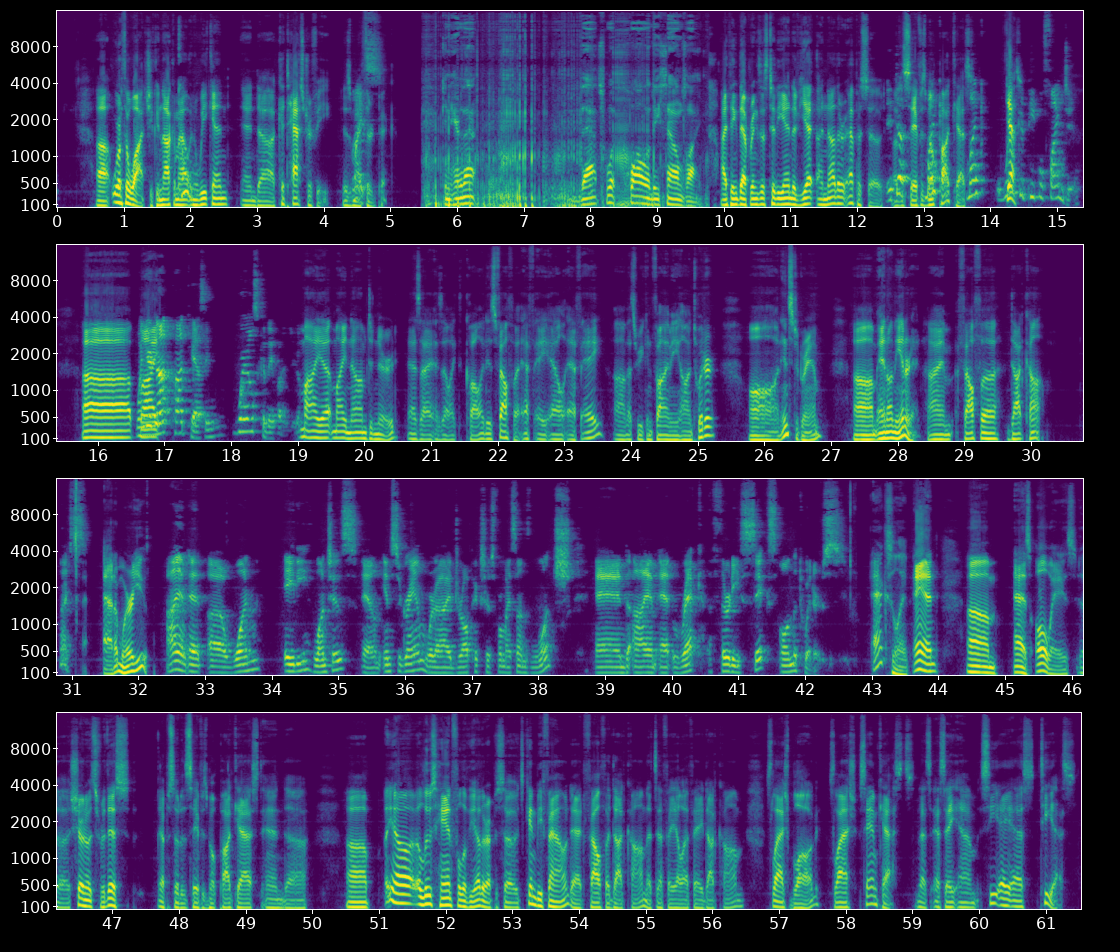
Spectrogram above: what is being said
uh, worth a watch. You can knock them out in a weekend. And uh, Catastrophe is my Nice. third pick. Can you hear that? That's what quality sounds like. I think that brings us to the end of yet another episode It of does. the Safe as Mike, Milk podcast. Mike, where Yes. could people find you? uh, When my, you're not podcasting, where else could they find you? my uh, my nom de nerd, as I as I like to call it, is Falfa. F A L F A. Uh, that's where you can find me on Twitter, on Instagram, um, and on the internet. I'm falfa.com. Nice. Adam, where are you? I am at uh, 180 lunches on Instagram where I draw pictures for my son's lunch. And I am at Rec36 on the Twitters. Excellent. And um, as always, uh, show notes for this episode of the Safe as Milk podcast and uh, uh, you know a loose handful of the other episodes can be found at falfa.com. That's f a l f a dot com slash blog slash samcasts. That's s a m c a s t s.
